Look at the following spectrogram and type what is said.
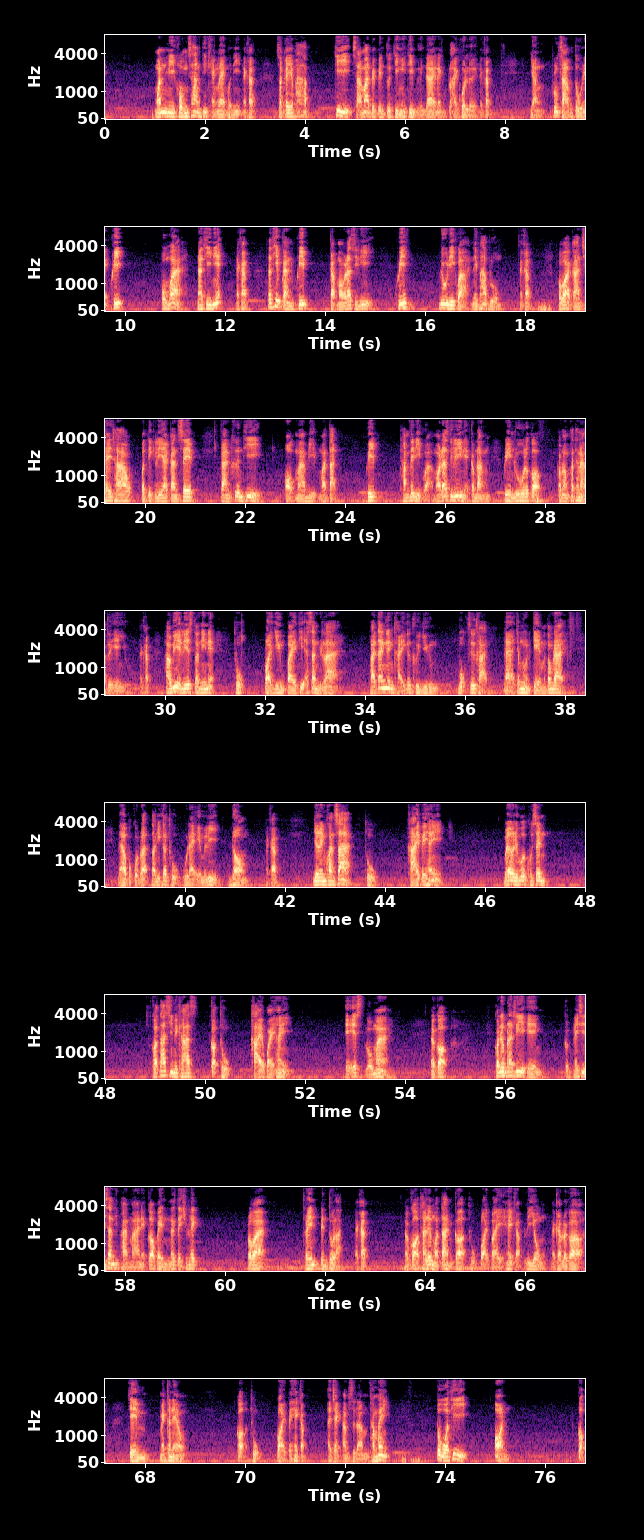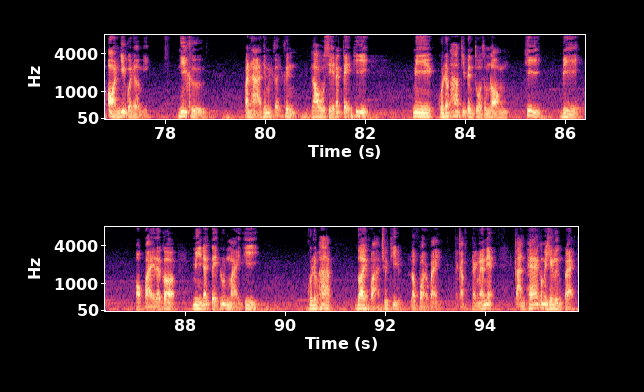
มันมีโครงสร้างที่แข็งแรงกว่านี้นะครับ ศักยภาพที่สามารถไปเป็นตัวจริงให้ทีมอื่นได้นะครับหลายคนเลยนะครับ อย่างผู้รักษาประตูเนี่ยควิปผมว่านาทีนี้นะครับถ้าเทียบกันควิปกับมาวราซิลี่ควิปดูดีกว่าในภาพรวมนะครับ เพราะว่าการใช้เท้าปฏิกิริยาการเซฟ การเคลื่อนที่ออกมาบีบมาตัดควิปทำได้ดีกว่ามาวราซิลี่เนี่ยกำลังเรียนรู้แล้วก็กำลังพัฒนาตัวเองอยู่นะครับฮาวิเอลิสตอนนี้เนี่ยถูกปล่อยยืมไปที่แอสตันวิลล่าภายใต้เงื่อนไขก็คือยืมบวกซื้อขาด แต่จำนวนเกมมันต้องได้ แล้วปรากฏว่าตอนนี้ก็ถูกอูนายเอมิลี่ดองนะครับเยเลนควันซ่าถูกขายไปให้เบลลิเวอร์คูเซนคอตาซิมิคาสก็ถูกขายออกไปให้เอเอสโรมาแล้วก็คอนเนอร์บรดลีย์เองในซีซั่นที่ผ่านมาเนี่ยก็เป็นนักเตะชุดเล็ก เพราะว่าเทรนต์เป็นตัวหลักนะครับ แล้วก็ทาเลอร์มอตันก็ถูกปล่อยไปให้กับลียงนะครับ แล้วก็เจม แมคคาเนลก็ถูกปล่อยไปให้กับอาแจ็คอัมสเตอร์ดัมทำให้ตัวที่อ่อน ก็อ่อนยิ่งกว่าเดิมอีก นี่คือปัญหาที่มันเกิดขึ้น เราเสียนักเตะที่มีคุณภาพที่เป็นตัวสำรองที่ดีออกไปแล้วก็มีนักเตะรุ่นใหม่ที่คุณภาพด้อยกว่าชุดที่เราปล่อยออกไปนะครับ ดังนั้นเนี่ยการแพ้ก็ไม่ใช่เรื่องแปลก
